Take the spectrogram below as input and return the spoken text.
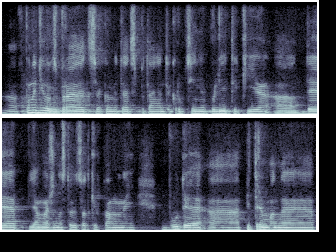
В понеділок збирається комітет з питань антикорупційної політики, де я майже на 100% впевнений, буде підтримане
